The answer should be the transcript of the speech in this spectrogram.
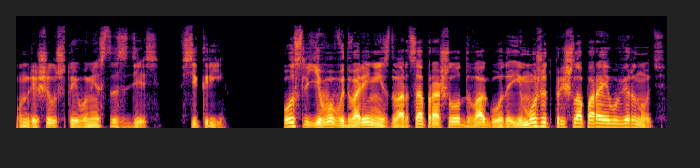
Он решил, что его место здесь, в Секри. После его выдворения из дворца прошло два года, и, может, пришла пора его вернуть.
